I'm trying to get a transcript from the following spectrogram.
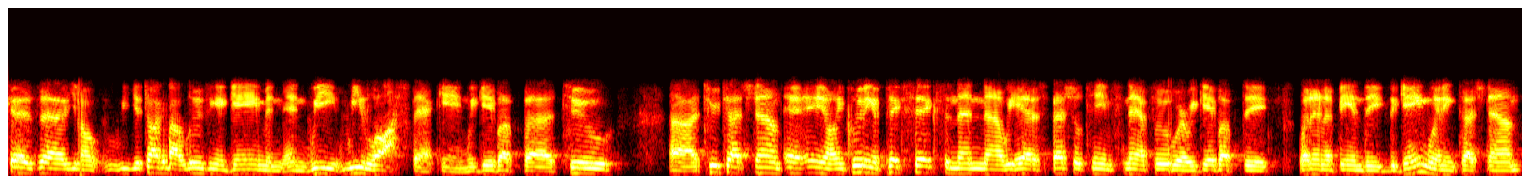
because uh, you know you talk about losing a game, and, and we we lost that game. We gave up uh, two uh, two touchdowns, uh, you know, including a pick six, and then uh, we had a special team snafu where we gave up the what ended up being the the game winning touchdown.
